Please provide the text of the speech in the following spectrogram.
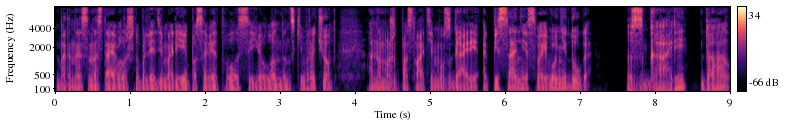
Баронесса настаивала, чтобы леди Мария посоветовалась с ее лондонским врачом. Она может послать ему с Гарри описание своего недуга. «С Гарри?» «Да,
